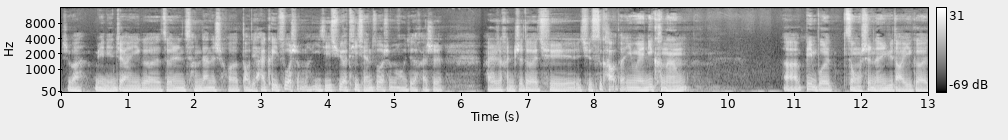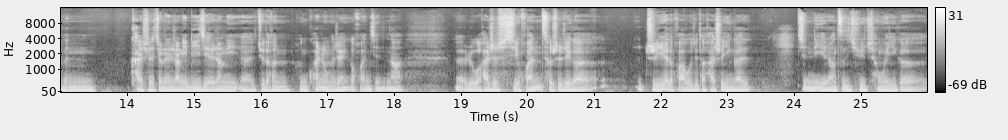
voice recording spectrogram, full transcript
是吧？面临这样一个责任承担的时候，到底还可以做什么，以及需要提前做什么？我觉得还是还是很值得去去思考的。因为你可能啊，并不总是能遇到一个能开始就能让你理解、让你呃觉得很很宽容的这样一个环境。那呃，如果还是喜欢测试这个职业的话，我觉得还是应该尽力让自己去成为一个，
